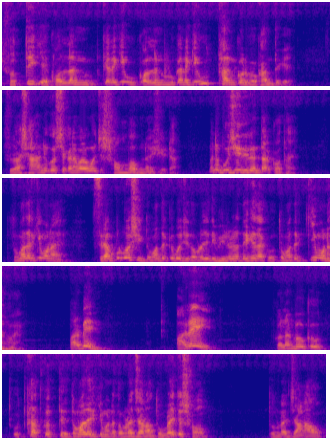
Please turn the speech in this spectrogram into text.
সত্যি কে? কল্যাণকে নাকি কল্যাণবাবুকে নাকি উত্থান করবে ওখান থেকে? শুধু সায়নী ঘোষ সেখানে আবার বলছে, সম্ভব নয় সেটা। মানে বুঝিয়ে দিলেন তার কথায়। তোমাদের কি মনে হয়? শ্রীরামপুরবাসী তোমাদেরকে বলছি, তোমরা যদি ভিডিওটা দেখে থাকো, তোমাদের কি মনে হয়? পারবেন? পারবে কল্যাণবাবুকে উৎ- উৎখাত করতে তোমাদের কি মনে হয়? তোমরা জানাও, তোমরাই তো সব। তোমরা জানাও।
